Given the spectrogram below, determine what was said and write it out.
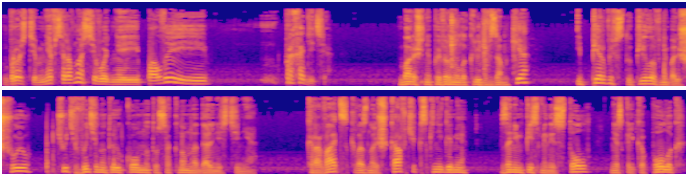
Бросьте, мне все равно сегодня и полы, и... Проходите. Барышня повернула ключ в замке и первой вступила в небольшую, чуть вытянутую комнату с окном на дальней стене. Кровать, сквозной шкафчик с книгами, за ним письменный стол, несколько полок,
